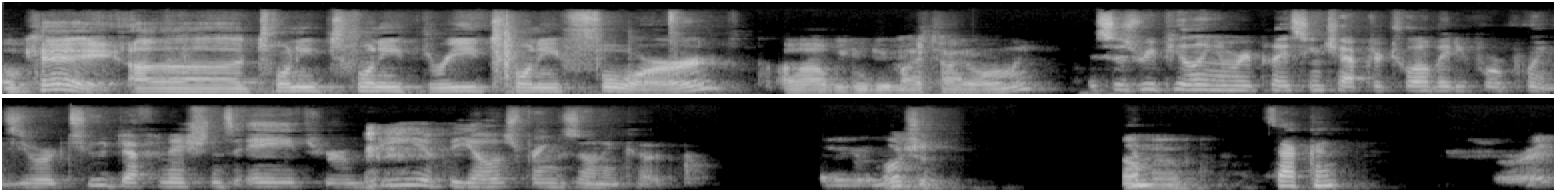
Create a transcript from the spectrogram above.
Okay, uh, 2023-24, uh, we can do by title only. This is repealing and replacing chapter 1284.02, definitions A through B of the Yellow Springs zoning code. Can I get a motion? So moved. Second. All right.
